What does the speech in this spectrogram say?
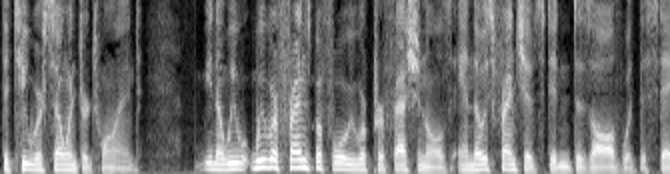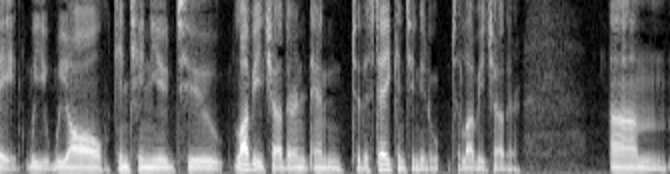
The two were so intertwined. you know, we we were friends before we were professionals, and those friendships didn't dissolve with the state. We we all continued to love each other, and, and to this day continue to, to love each other. Um,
